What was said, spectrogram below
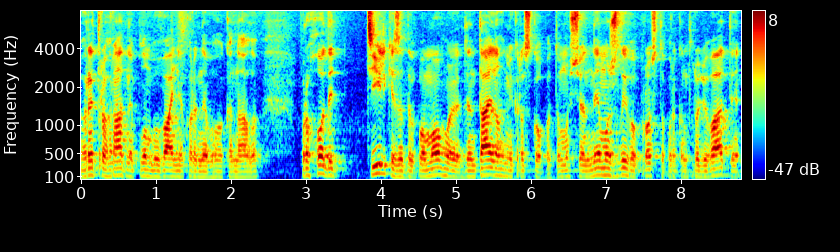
ретроградне пломбування кореневого каналу, проходить тільки за допомогою дентального мікроскопу, тому що неможливо просто проконтролювати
